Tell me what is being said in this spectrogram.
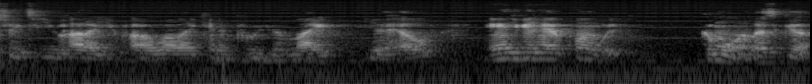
demonstrate to you how that U-Power wallet can improve your life, your health, and you can have fun with it. Come on, let's go.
